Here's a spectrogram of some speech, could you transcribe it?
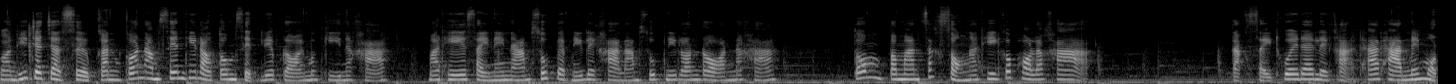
ก่อนที่จะจัดเสิร์ฟกันก็นำเส้นที่เราต้มเสร็จเรียบร้อยเมื่อกี้นะคะ มาเทใส่ในน้ำซุปแบบนี้เลยค่ะ น้ำซุปนี้ร้อนๆนะคะ ต้มประมาณสัก 2 นาทีก็พอล้วค่ะ ตักใส่ถ้วยได้เลยค่ะ ถ้าทานไม่หมด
